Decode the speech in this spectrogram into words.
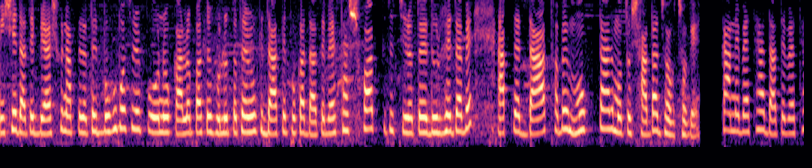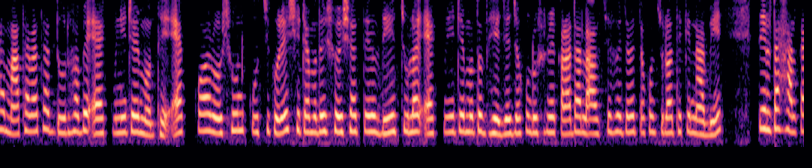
মিশিয়ে দাঁতে ব্রাশ করুন। আপনার দাঁতের বহু বছরের পুরনো কালো পাথর, হলুদ পাথর এমনকি দাঁতে পোকা, দাঁতে ব্যথা সব কিছু চিরতরে দূর হয়ে যাবে। আপনার দাঁত হবে মুক্তার মতো সাদা ঝকঝকে। কানে ব্যথা, দাঁতে ব্যথা, মাথা ব্যথা দূর হবে এক মিনিটের মধ্যে। এক কোয়া রসুন কুচি করে সেটার মধ্যে সরিষার তেল দিয়ে চুলায় এক মিনিটের মতো ভেজে যখন রসুনের কালারটা লালচে হয়ে যাবে তখন চুলা থেকে নামিয়ে তেলটা হালকা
